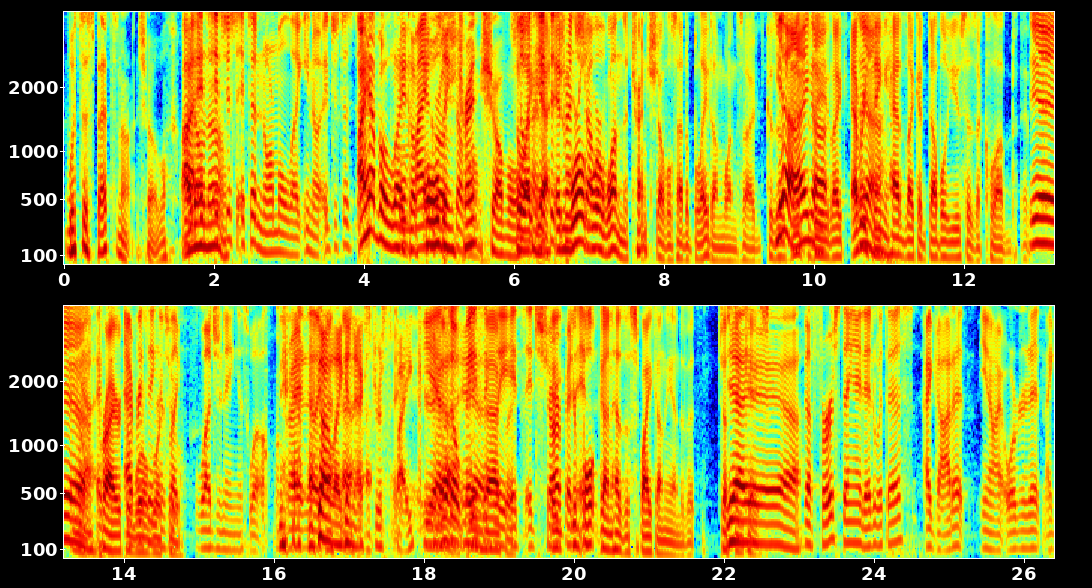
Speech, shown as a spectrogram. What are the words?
What's a Spetsnaz shovel? Uh, I don't it's, know. It's just it's a normal like you know it just does. I have a like a micro folding shovel. trench shovel. So, So like, it's- yeah, it's a in trench World shovel. War One, the trench shovels had a blade on one side because Yeah, was meant I to got- be like everything yeah. had like a double use as a club. yeah, yeah, yeah. yeah, it's- prior to World everything War is II. like bludgeoning as well, right? It's Like, got like an extra spike. yeah, so yeah. basically Exactly. it's it's sharp and Your and bolt gun has a spike on the end of it, just yeah, in yeah, case. yeah, yeah. the first thing I did with this, I got it. You know, I ordered it and I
